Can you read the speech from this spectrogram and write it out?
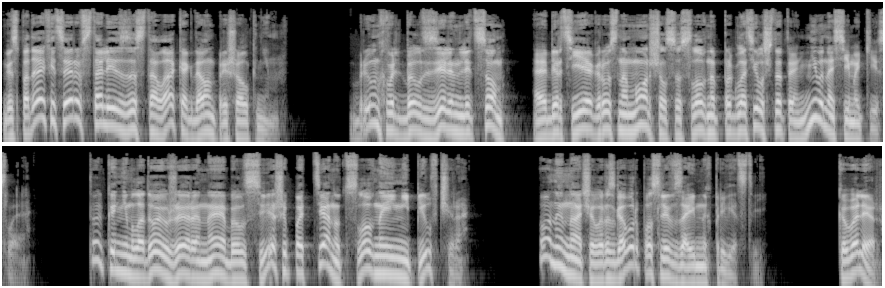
Господа офицеры встали из-за стола, когда он пришел к ним. Брюнхвальд был зелен лицом, а Бертье грустно морщился, словно проглотил что-то невыносимо кислое. Только немолодой уже Рене был свеж и подтянут, словно и не пил вчера. Он и начал разговор после взаимных приветствий. «Кавалер,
